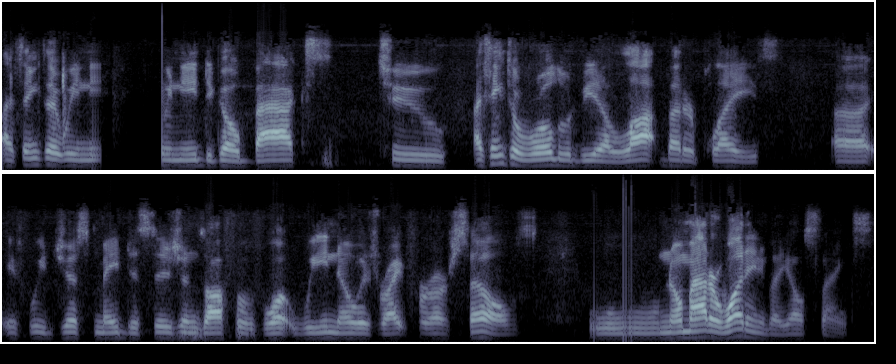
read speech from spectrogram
I think that we need we need to go back to I think the world would be a lot better place uh, if we just made decisions off of what we know is right for ourselves, no matter what anybody else thinks.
